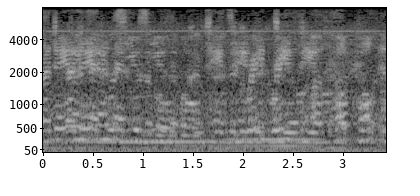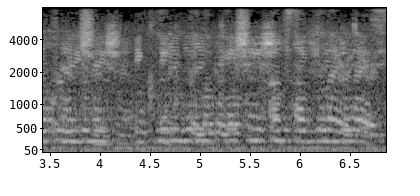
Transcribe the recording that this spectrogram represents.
The data that is usable contains a great deal of helpful information, including the location of singularities.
